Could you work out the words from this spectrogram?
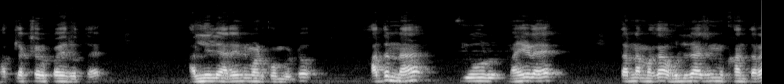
ಹತ್ತು ಲಕ್ಷ ರೂಪಾಯಿ ಇರುತ್ತೆ ಅಲ್ಲಿ ಅರೇಂಜ್ ಮಾಡ್ಕೊಂಡ್ಬಿಟ್ಟು ಅದನ್ನು ಇವರು ಮಹಿಳೆ ತನ್ನ ಮಗ ಹುಲಿರಾಜನ ಮುಖಾಂತರ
